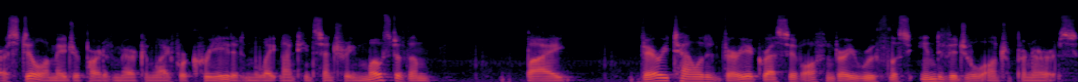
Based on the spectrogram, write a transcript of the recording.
are still a major part of American life were created in the late 19th century, most of them by very talented, very aggressive, often very ruthless individual entrepreneurs.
